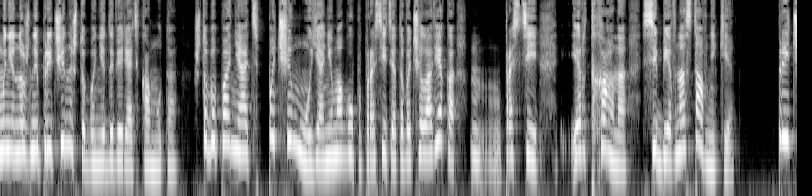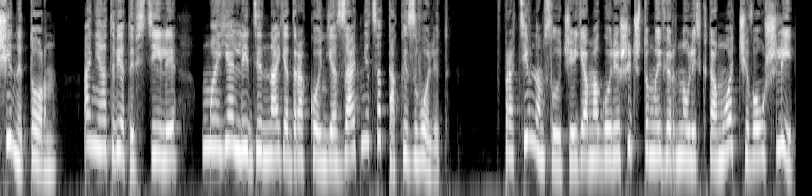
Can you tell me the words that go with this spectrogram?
Мне нужны причины, чтобы не доверять кому-то, чтобы понять, почему я не могу попросить этого человека, прости, Иртхана, себе в наставники. Причины, Торн, а не ответы в стиле «Моя ледяная драконья задница так изволит». В противном случае я могу решить, что мы вернулись к тому, от чего ушли,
